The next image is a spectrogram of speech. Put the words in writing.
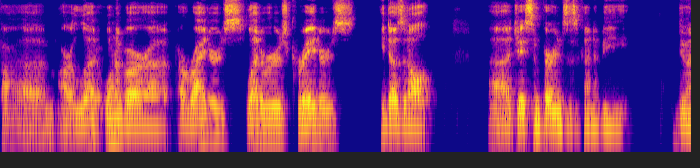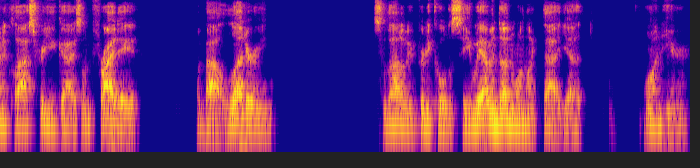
um, our one of our uh, our writers, letterers, creators. He does it all. Uh, Jason Burns is going to be doing a class for you guys on Friday about lettering. So that'll be pretty cool to see. We haven't done one like that yet on here.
